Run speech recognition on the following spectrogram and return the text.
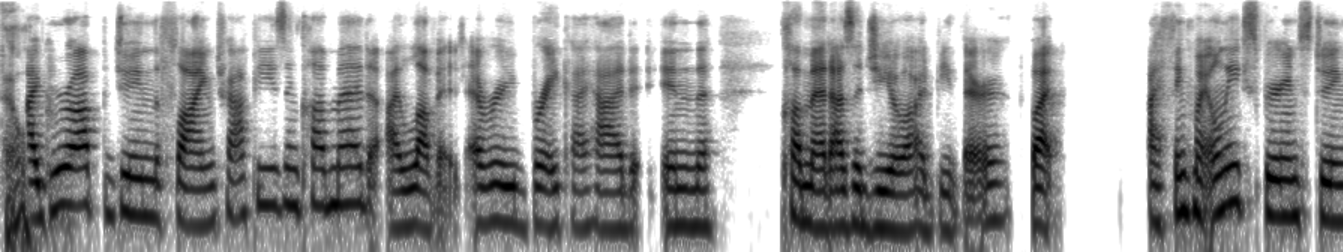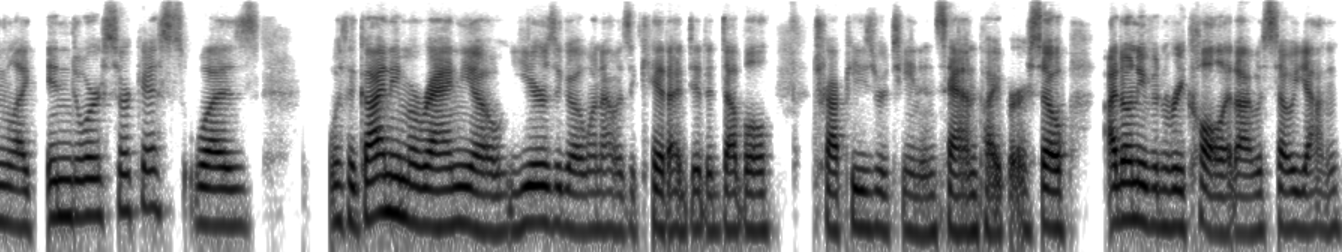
tell. I grew up doing the flying trapeze in Club Med. I love it. Every break I had in Club Med as a geo, I'd be there. But I think my only experience doing like indoor circus was with a guy named Aranio years ago when I was a kid. I did a double trapeze routine in Sandpiper. So I don't even recall it. I was so young.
